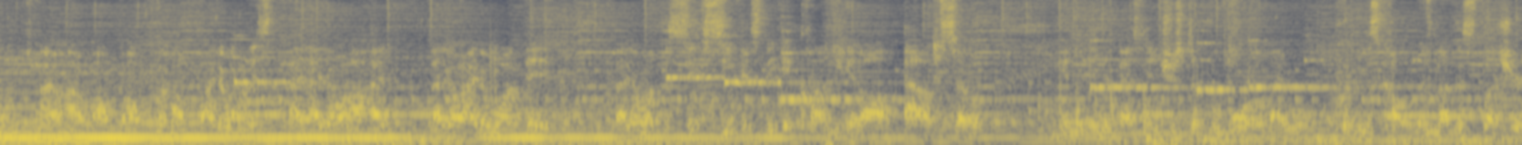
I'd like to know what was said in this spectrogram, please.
I, I'll, I'll, I'll put, I'll, I don't want to. I, I don't. I, I don't. I don't want the. I don't want the six secrets of the Iklan to get all out. So, in the, in the best interest of the world, I will put in this call to Nuggets Fletcher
